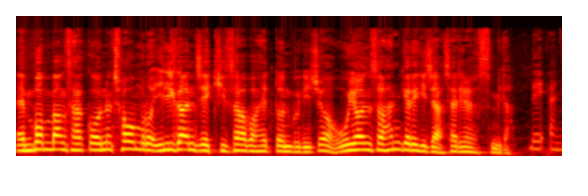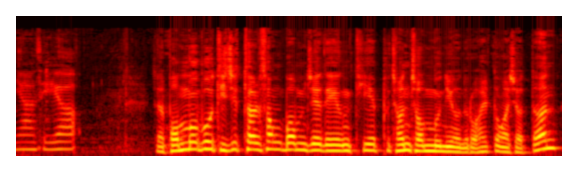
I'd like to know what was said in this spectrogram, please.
N번방 사건을 처음으로 일간지에 기사화했던 분이죠. 오연서 한겨레 기자 자리하셨습니다. 네, 안녕하세요. 자, 법무부 디지털 성범죄 대응 TF 전 전문위원으로 활동하셨던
